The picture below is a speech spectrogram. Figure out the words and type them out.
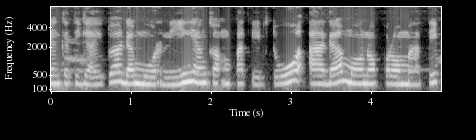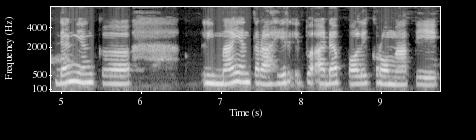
yang ketiga itu ada murni, yang keempat itu ada monokromatik dan yang kelima yang terakhir itu ada polikromatik.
